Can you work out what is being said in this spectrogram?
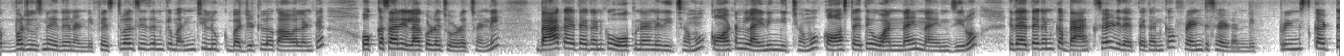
ఎవరు చూసినా ఇదేనండి. ఫెస్టివల్ సీజన్కి మంచి లుక్ బడ్జెట్లో కావాలంటే ఒక్కసారి ఇలా కూడా చూడొచ్చండి. బ్యాక్ అయితే కనుక ఓపెన్ అనేది ఇచ్చాము కాటన్ లైనింగ్ ఇచ్చాము కాస్ట్ అయితే వన్ నైన్ నైన్ జీరో ఇదైతే కనుక బ్యాక్ సైడ్ ఇదైతే కనుక ఫ్రంట్ సైడ్ అండి. Prints cut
